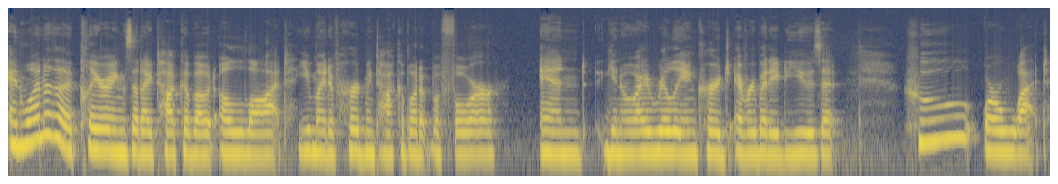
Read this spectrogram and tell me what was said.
and one of the clearings that I talk about a lot, you might have heard me talk about it before, and you know, I really encourage everybody to use it. Who or what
